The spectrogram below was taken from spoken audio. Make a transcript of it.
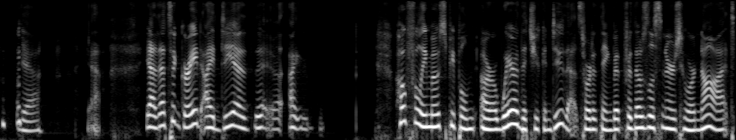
yeah. Yeah. Yeah, that's a great idea. Uh, I hopefully most people are aware that you can do that sort of thing, but for those listeners who are not,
